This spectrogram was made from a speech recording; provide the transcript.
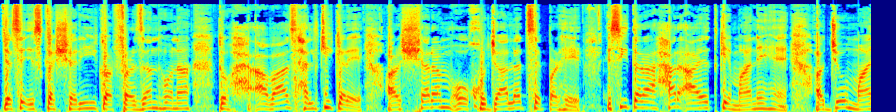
جیسے اس کا شریک اور فرزند ہونا، تو آواز ہلکی کرے اور شرم و خجالت سے پڑھے۔ اسی طرح ہر آیت کے معنی ہیں۔ اور جو معنی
